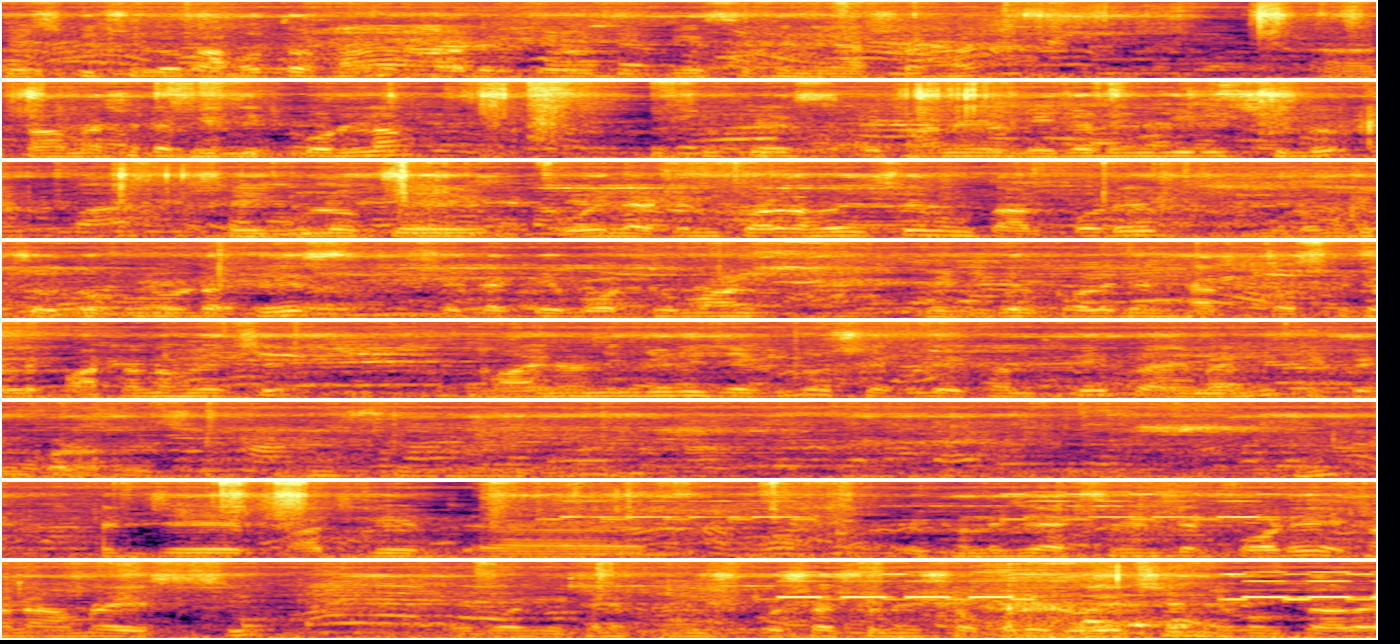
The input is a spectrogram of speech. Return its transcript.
বেশ কিছু লোক আহত হয় তাদেরকে বিপিএসসিতে নিয়ে আসা হয়। তো আমরা সেটা ভিজিট করলাম। কিছু কেস এখানে মেজর ইঞ্জুরি ছিল, সেইগুলোকে ওয়েল অ্যাটেন্ড করা হয়েছে এবং তারপরে মোটামুটি চোদ্দ পনেরোটা কেস সেটাকে বর্ধমান মেডিকেল কলেজ অ্যান্ড হসপিটালে পাঠানো হয়েছে। মাইনর ইঞ্জুরি যেগুলো, সেগুলো এখান থেকে প্রাইমারি ট্রিটমেন্ট করা হয়েছে। যে যে আজকে এখানে যে অ্যাক্সিডেন্টের পরে এখানে আমরা এসেছি এবং এখানে পুলিশ প্রশাসনের সকলে রয়েছেন এবং তারা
